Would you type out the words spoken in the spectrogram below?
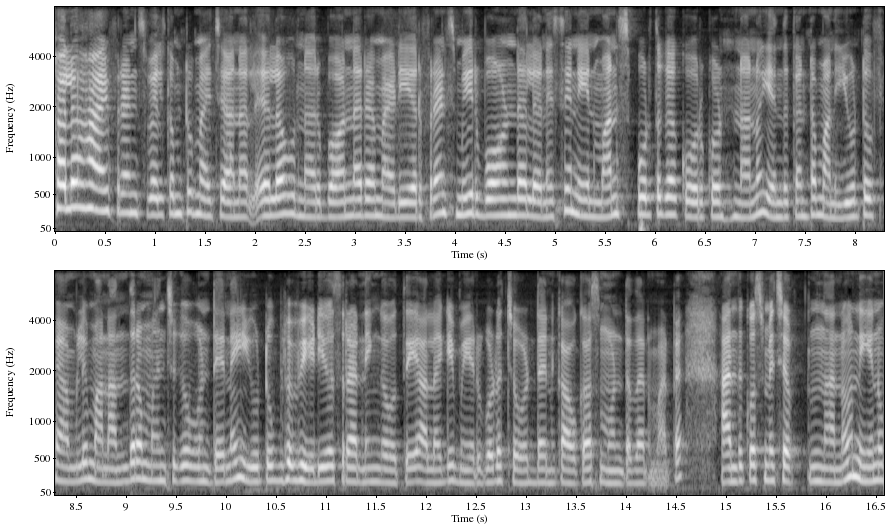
Hello hi friends. Welcome to my channel. ఎలా ఉన్నారు? బాగున్నారా మై డియర్ ఫ్రెండ్స్? మీరు బాగుండాలనేసి నేను మనస్ఫూర్తిగా కోరుకుంటున్నాను. ఎందుకంటే మన యూట్యూబ్ ఫ్యామిలీ మనందరం మంచిగా ఉంటేనే యూట్యూబ్లో వీడియోస్ రన్నింగ్ అవుతాయి. అలాగే మీరు కూడా చూడడానికి అవకాశం ఉంటుంది అనమాట అందుకోసమే చెప్తున్నాను. నేను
